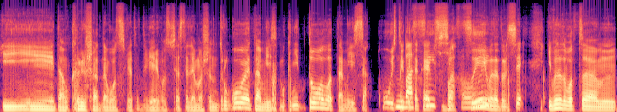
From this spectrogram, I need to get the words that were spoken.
И там крыша одного цвета, дверь, вот вся остальная машина другое, там есть магнитола, там есть акустика Басы такая, басы, вот это все. И вот это вот, эм,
